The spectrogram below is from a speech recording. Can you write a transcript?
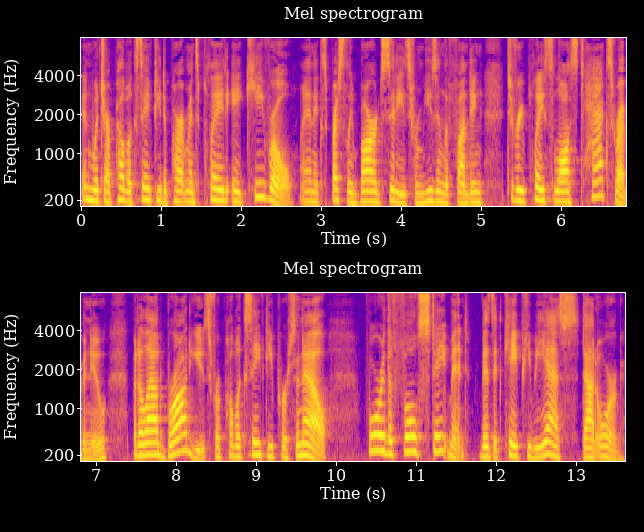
in which our public safety departments played a key role and expressly barred cities from using the funding to replace lost tax revenue, but allowed broad use for public safety personnel. For the full statement, visit kpbs.org.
